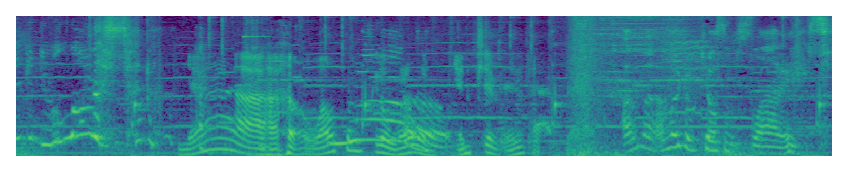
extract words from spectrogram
You can do a lot of stuff! Yeah, welcome to the world Whoa. of Genshin Impact, man. I'm gonna, I'm gonna go kill some slimes.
